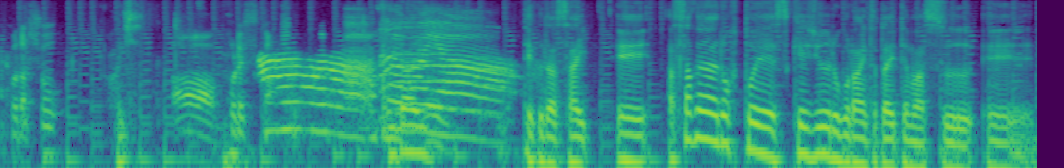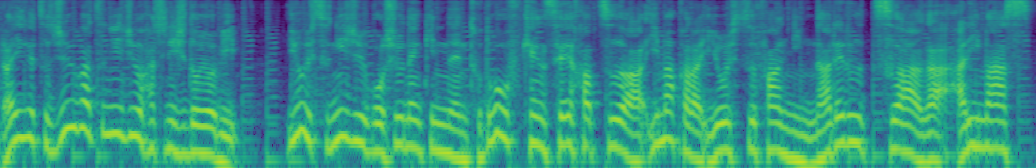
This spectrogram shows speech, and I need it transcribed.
っこらしょ。はい、ああ、これですか。ああ、左そうや。見てください。えー、阿佐ヶ谷ロフトへスケジュールご覧いただいてます。えー来月10月28日土曜日、イオシス25周年記念都道府県制覇ツアー、今からイオシスファンになれるツアーがあります。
